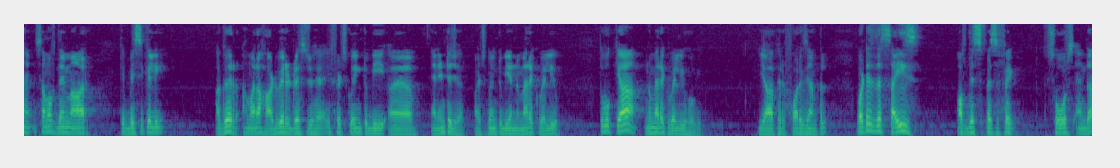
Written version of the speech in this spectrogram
ہیں سم آف دیم آر کہ بیسیکلی اگر ہمارا ہارڈ ویئر ایڈریس جو ہے if it's going to be an integer or it's going to be a numeric value تو وہ کیا نومیرک ویلیو ہوگی؟ یا پھر for example what is the size of this specific source and the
